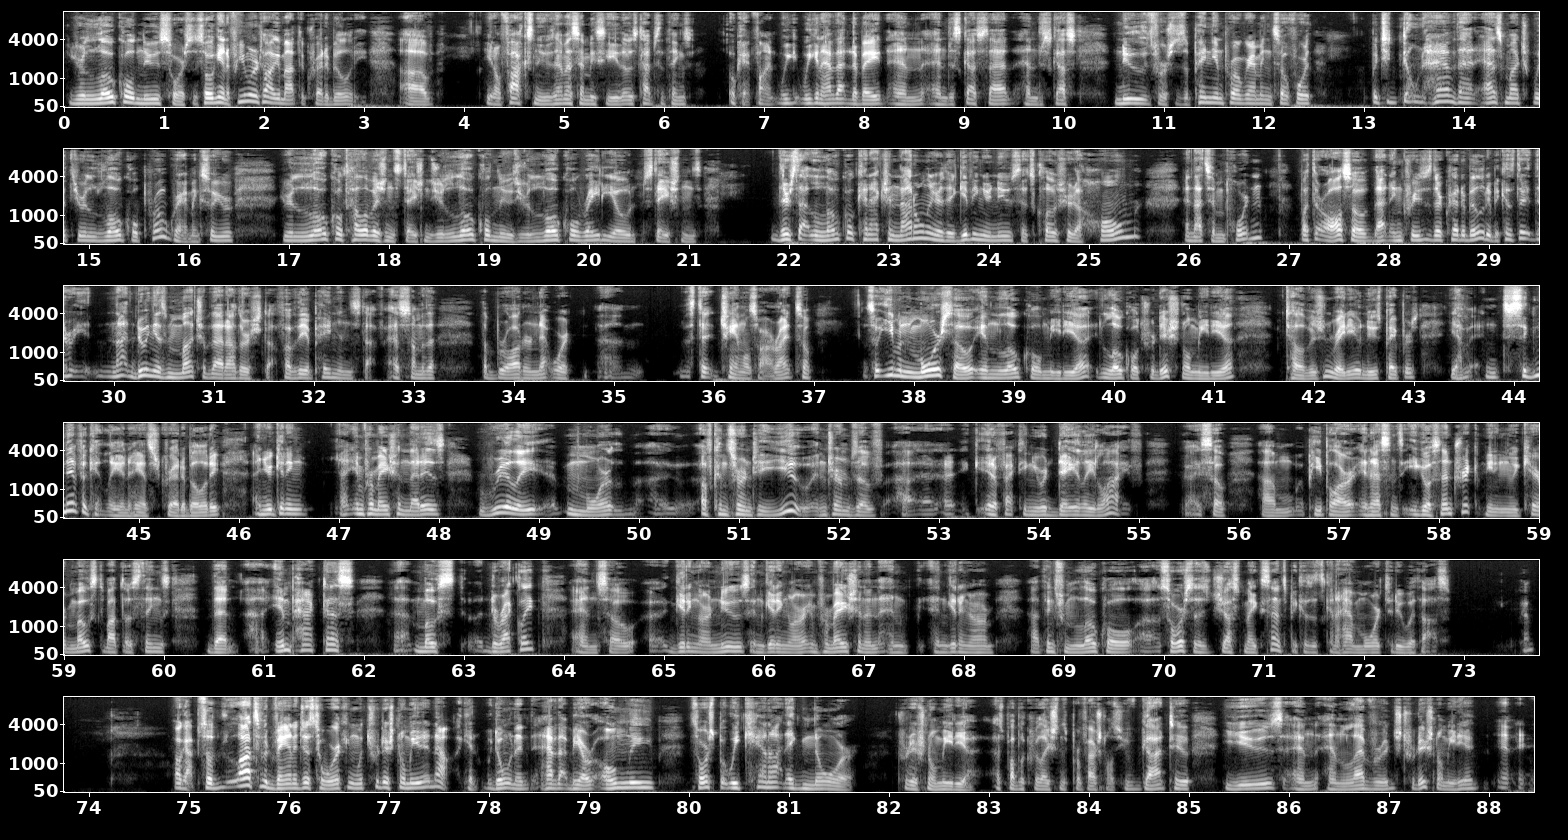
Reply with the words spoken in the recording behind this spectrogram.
your local news sources. So again, if you want to talk about the credibility of you know, Fox News, MSNBC, those types of things. Okay, fine. We, we can have that debate and, and discuss that and discuss news versus opinion programming and so forth. But you don't have that as much with your local programming. So your, your local television stations, your local news, your local radio stations, there's that local connection. Not only are they giving you news that's closer to home, and that's important, but they're also that increases their credibility because they're they're not doing as much of that other stuff, of the opinion stuff, as some of the the broader network um, channels are. Right. So so even more so in local media, local traditional media, television, radio, newspapers, you have significantly enhanced credibility, and you're getting information that is really more uh, of concern to you in terms of uh, it affecting your daily life. Okay, so um, people are in essence egocentric, meaning we care most about those things that uh, impact us uh, most directly. And so uh, getting our news and getting our information and, and, and getting our things from local sources just makes sense because it's going to have more to do with us. Okay, so lots of advantages to working with traditional media. Now, again, we don't want to have that be our only source, but we cannot ignore traditional media as public relations professionals. You've got to use and, and leverage traditional media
